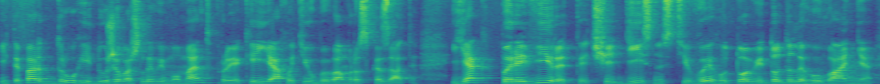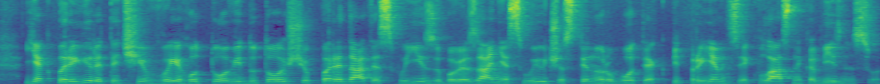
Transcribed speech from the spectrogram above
І тепер другий дуже важливий момент, про який я хотів би вам розказати. Як перевірити, чи дійсності ви готові до делегування, як перевірити, чи ви готові до того, щоб передати свої зобов'язання, свою частину роботи як підприємця, як власника бізнесу.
